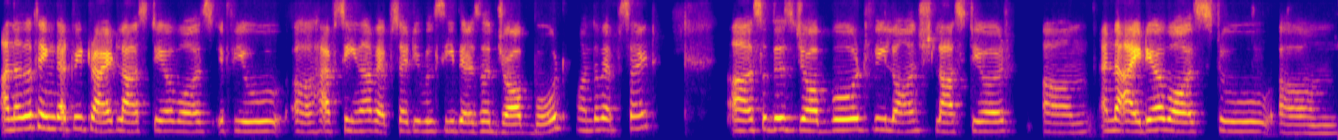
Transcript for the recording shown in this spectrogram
Another thing that we tried last year was if you uh, have seen our website, you will see there's a job board on the website. Uh, so this job board we launched last year um, and the idea was to um,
